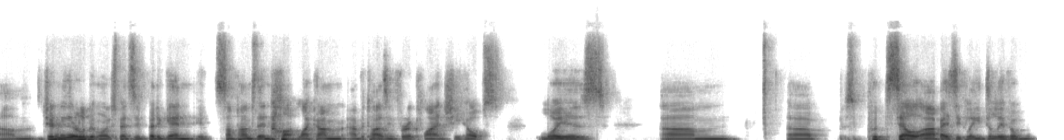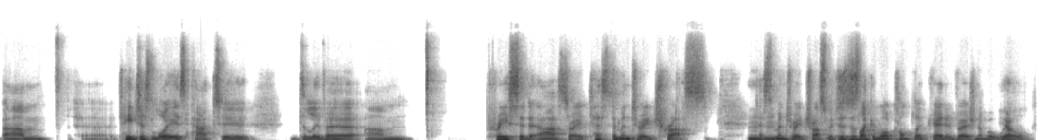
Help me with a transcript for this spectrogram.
um, generally they're a little bit more expensive. But again, it, sometimes they're not. Like I'm advertising for a client, she helps lawyers um, uh, put sell uh, basically deliver um, uh, teaches lawyers how to deliver um, precedent. Uh, sorry, testamentary trust, mm-hmm. testamentary trust, which is just like a more complicated version of a will. Yep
